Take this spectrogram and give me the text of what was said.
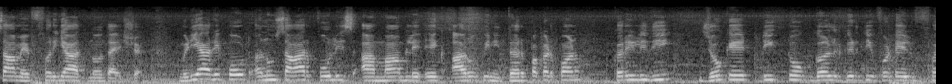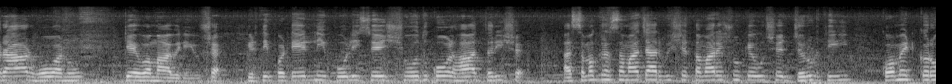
સામે ફરિયાદ નોંધાઈ છે. મીડિયા રિપોર્ટ અનુસાર પોલીસ આ મામલે એક આરોપીની ધરપકડ પણ કરી લીધી, જો કે ટિકટોક ગર્લ કીર્તિ પટેલ ફરાર હોવાનું કહેવામાં આવી રહ્યું છે. કીર્તિ પટેલની પોલીસે શોધખોળ હાથ ધરી છે. આ સમગ્ર સમાચાર વિશે તમારે શું કહેવું છે જરૂરથી કોમેન્ટ કરો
